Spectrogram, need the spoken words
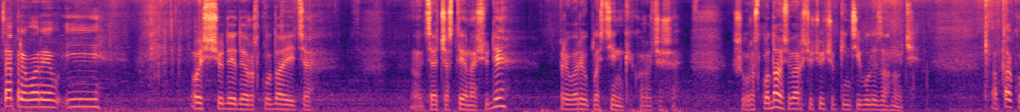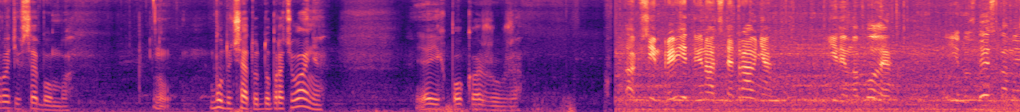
Це приварив і ось сюди, де розкладається ця частина сюди, приварив пластинки, коротше ще. Щоб розкладався, вверх чуть-чуть, щоб кінці були загнуті. А так вроді все бомба. Ну, Будуть ще тут допрацювання, я їх покажу вже. Так, всім привіт, 12 травня. Їдемо на поле, їду з дисками.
